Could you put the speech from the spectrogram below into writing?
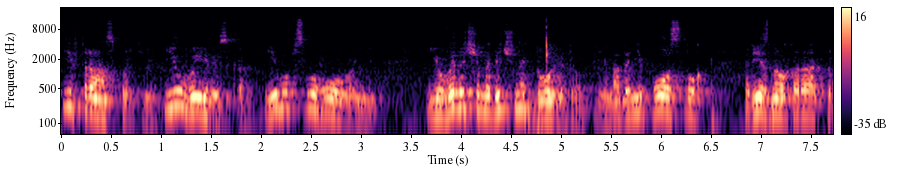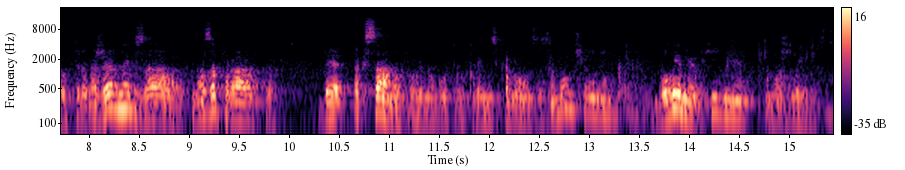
і в транспорті, і у вивісках, і в обслуговуванні, і у видачі медичних довідок, і в наданні послуг різного характеру в тренажерних залах, на заправках, де так само повинна бути українська мова за замовчуванням, були необхідні можливості.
